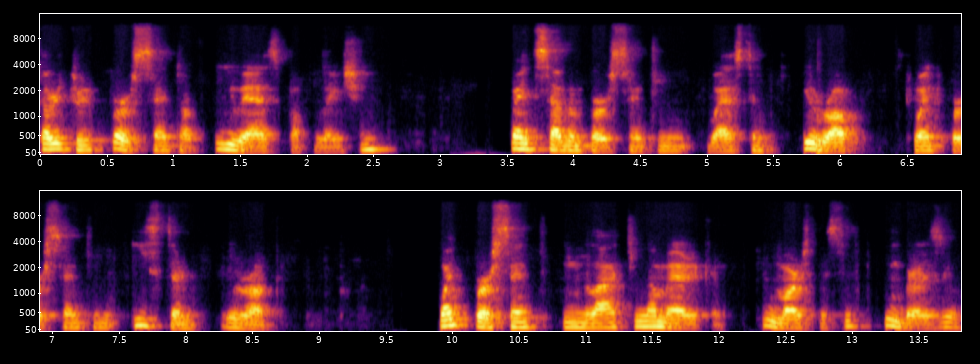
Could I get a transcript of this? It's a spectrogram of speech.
33% of US population, 27% in Western Europe, 20% in Eastern Europe, 1% in Latin America, and more specific in Brazil,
